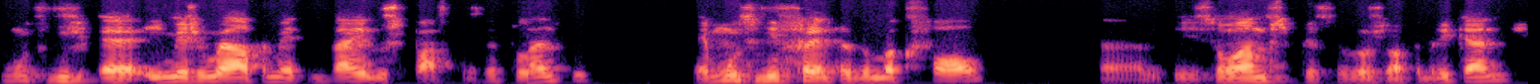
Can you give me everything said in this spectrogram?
muito, uh, e mesmo ela também vem do espaço transatlântico, é muito diferente da do McFall, e são ambos pensadores norte-americanos.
